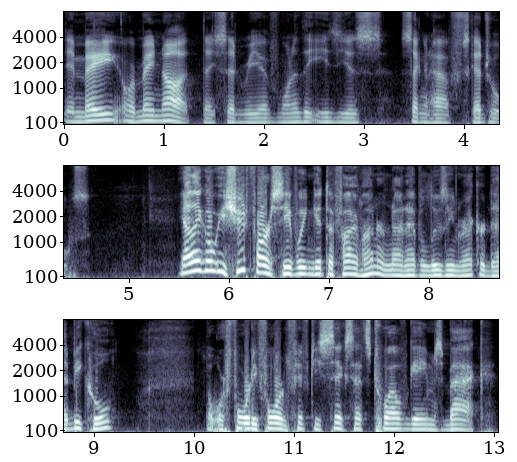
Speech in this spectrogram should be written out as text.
it may or may not. They said we have one of the easiest second half schedules. Yeah, I think what we shoot for is see if we can get to 500 and not have a losing record. That'd be cool. But we're 44 and 56. That's 12 games back,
